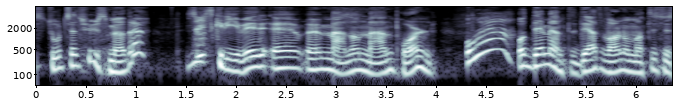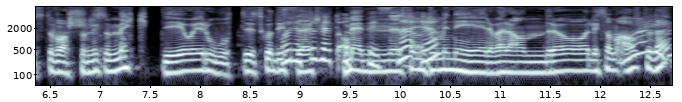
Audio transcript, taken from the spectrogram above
stort sett husmødre som skriver man on man porn. Og det mente de at var noe med at de syntes det var så liksom mektig og erotisk, og disse og og mennene som ja. dominerer hverandre, og liksom alt det der.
